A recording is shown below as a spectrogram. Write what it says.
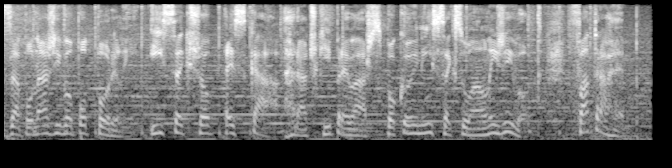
Zapo naživo podporili eSex Shop SK, hračky pre váš spokojný sexuálny život. Fatrahemp,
